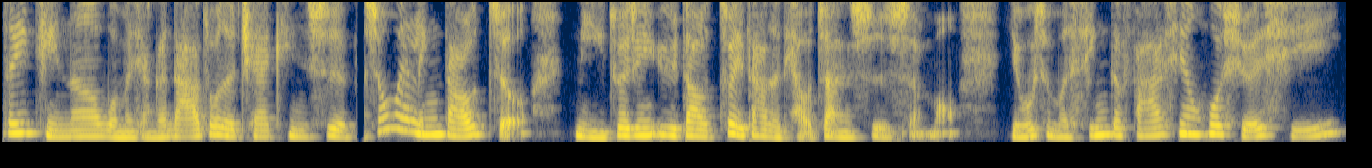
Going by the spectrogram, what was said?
这一集呢，我们想跟大家做的 check in 是：身为领导者，你最近遇到最大的挑战是什么？有什么新的发现或学习？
